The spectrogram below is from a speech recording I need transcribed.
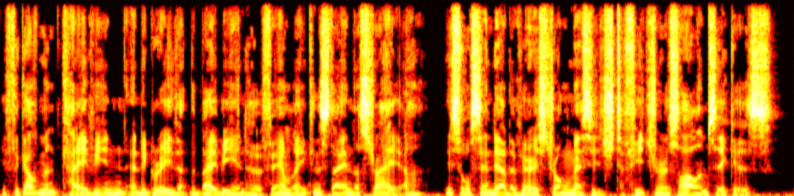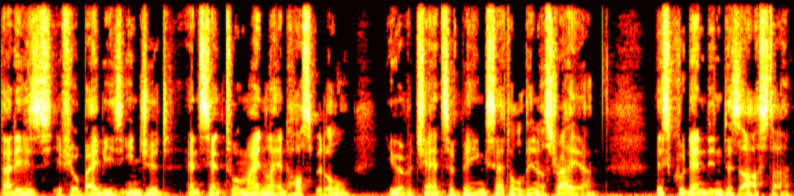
If the government cave in and agree that the baby and her family can stay in Australia, this will send out a very strong message to future asylum seekers. That is, if your baby is injured and sent to a mainland hospital, you have a chance of being settled in Australia. This could end in disaster.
